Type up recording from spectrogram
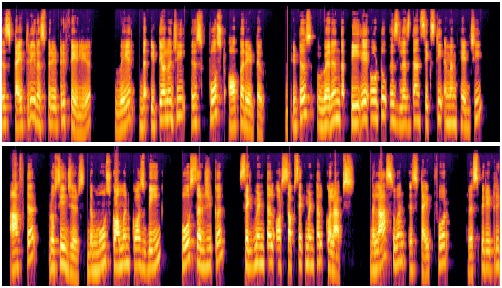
is type 3 respiratory failure where the etiology is post-operative. It is wherein the PaO2 is less than 60 mmHg after procedures, the most common cause being post-surgical segmental or subsegmental collapse. The last one is type 4 respiratory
